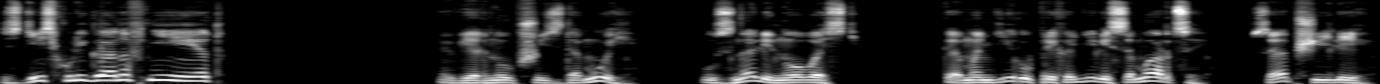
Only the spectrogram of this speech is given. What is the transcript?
Здесь хулиганов нет!» Вернувшись домой, узнали новость. Командиру приходили самарцы, сообщили,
